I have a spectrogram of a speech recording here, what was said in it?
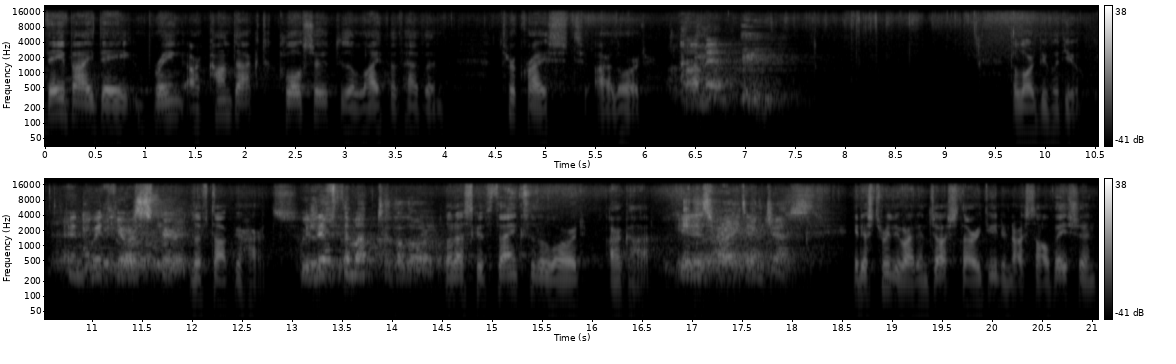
day by day bring our conduct closer to the life of heaven through Christ our Lord. Amen. The Lord be with you. And with your spirit, Lift up your hearts. we lift them up to the Lord. Let us give thanks to the Lord our God. It is right and just. It is truly right and just, our duty and our salvation,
